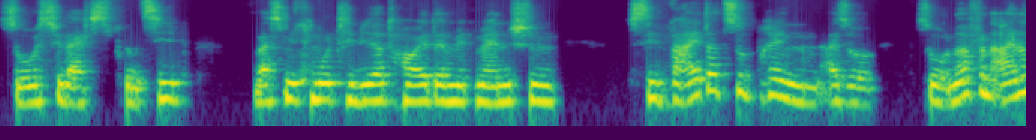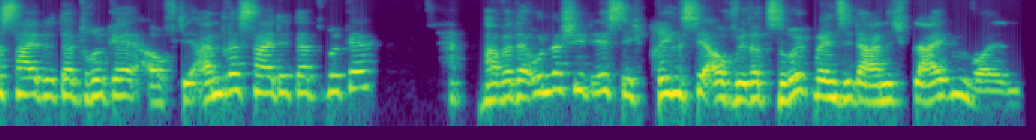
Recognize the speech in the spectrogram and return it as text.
So ist vielleicht das Prinzip, was mich motiviert heute mit Menschen, sie weiterzubringen. Also so, ne, von einer Seite der Brücke auf die andere Seite der Brücke. Aber der Unterschied ist, ich bringe sie auch wieder zurück, wenn sie da nicht bleiben wollen.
